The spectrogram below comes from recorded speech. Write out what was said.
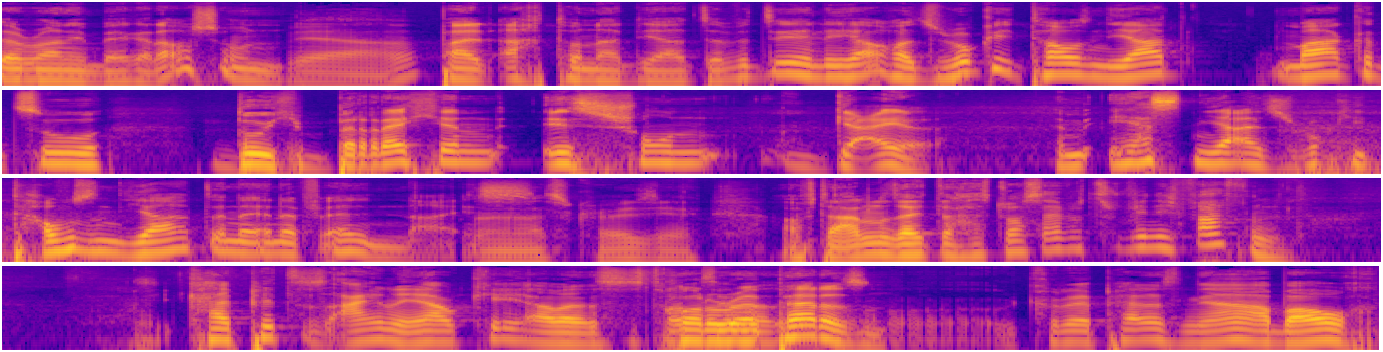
Der Running Back hat auch schon Ja. bald 800 Yards. Er wird sicherlich auch als Rookie 1000 Yard Marke zu durchbrechen, ist schon geil. Im ersten Jahr als Rookie 1000 Yards in der NFL, nice. das ist crazy. Auf der anderen Seite hast du hast einfach zu wenig Waffen. Kyle Pitts ist eine, ja, okay, aber es ist trotzdem. Cordero Patterson. Cordero Patterson, ja, aber auch.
